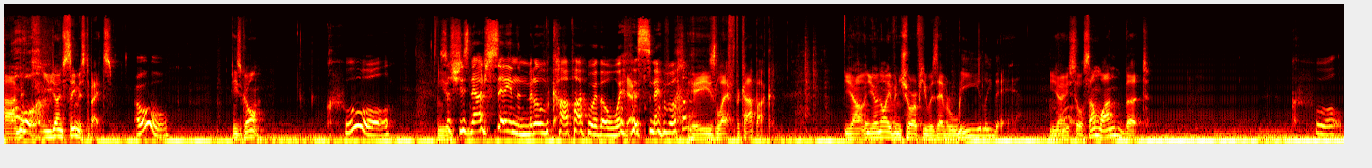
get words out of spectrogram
um, you don't see Mr. Bates. Oh, He's gone. cool. So He's- she's now just sitting in the middle of the car park with a whippersnipper. He's left the car park. You don't, you're not even sure if he was ever really there. You know, you saw someone, but cool.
